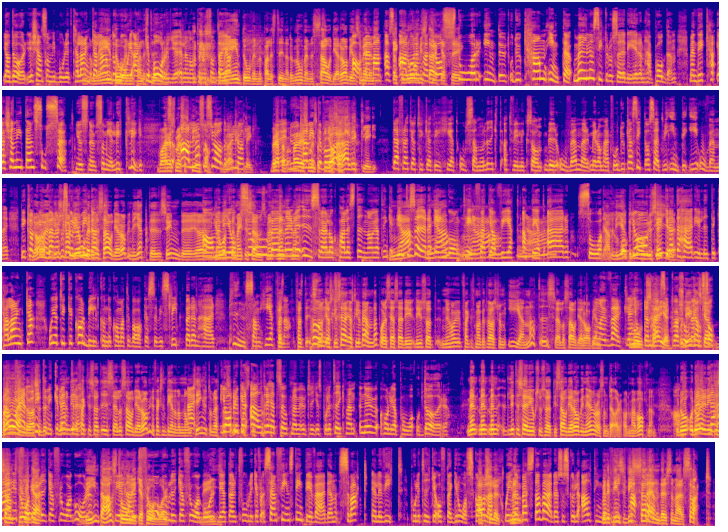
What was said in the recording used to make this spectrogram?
jag dör. Det känns som vi bor i ett de är kalankaland och bor i Ankeborg eller någonting sånt De där. är Jag- inte ovän med Palestina, de är ovän med Saudiarabien Ja, som är men den man, alltså allvarligt ekonomiskt talat, jag starkaste står inte ut och du kan inte, möjligen sitter du och säger det i den här podden, men det kan, jag känner inte en sosse just nu som är lycklig. Vad är det alltså, som är så alla pinsamt? Jag är socialdemokrater lycklig. Berätta, Nej, vad du är det kan som är inte så vara Jag pinsamt? är lycklig. Därför att jag tycker att det är helt osannolikt att vi liksom blir ovänner med de här två. Och du kan sitta och säga att vi inte är ovänner. Det är klart vi Ja, är det är ovänner så klart vi skulle är de ovänner inte med Saudiarabien, det är jättesynd. Jag Ja men vi är gråter mig till också sömns. ovänner med Israel och Palestina och jag tänker Nja, inte säga det nja, en gång till för att jag vet att det är så. Ja, men det och jag tycker det. att det här är lite kalanka och jag tycker Carl Bildt kunde komma tillbaka så vi slipper den här Fast, pinsamheterna. fast det, Punkt. snar, jag, skulle säga, jag skulle vända på det och säga så här, det, är- det är ju så att nu har ju faktiskt Margot Wallström enat Israel och Saudiarabien Hon har ju verkligen gjort den här Sverige. situationen och det är ganska soppan bra ändå. väldigt Alltså det, mycket ja, men det är bättre. faktiskt så att Israel och Saudiarabien är faktiskt inte enade om någonting Nej, utom detta. Jag det brukar positivt. aldrig hetsa upp mig med utrikespolitik men nu håller jag på och dör. Men, men, men lite så är det också så att i Saudiarabien är det några som dör av de här vapnen. Och då, och då är det en Men intressant Det här är fråga. två olika frågor. Det är inte alls det två är olika två frågor. olika frågor. Nej. Det är två olika frågor. Sen finns det inte i världen svart eller vitt. Politik är ofta gråskala. Absolut, Och i men- den bästa av världar så skulle allting Men vara det ett finns vissa papper. länder som är svart.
